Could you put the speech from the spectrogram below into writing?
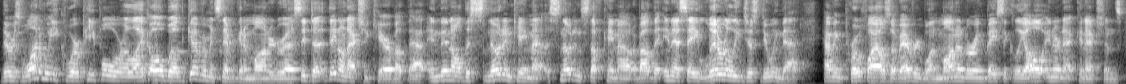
there was one week where people were like, "Oh, well, the government's never going to monitor us. Do, they don't actually care about that." And then all the Snowden came out, Snowden stuff came out about the NSA literally just doing that, having profiles of everyone, monitoring basically all internet connections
